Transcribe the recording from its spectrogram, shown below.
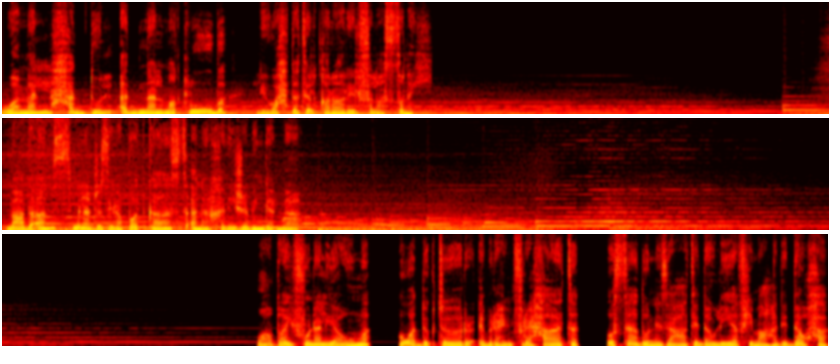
وما الحد الأدنى المطلوب لوحدة القرار الفلسطيني؟ بعد أمس من الجزيرة بودكاست أنا خديجة بن جنة وضيفنا اليوم هو الدكتور إبراهيم فريحات أستاذ النزاعات الدولية في معهد الدوحة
